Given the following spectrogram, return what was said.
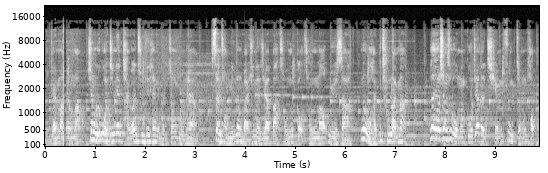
你该骂要骂嘛。像如果今天台湾出现像你们中国那样擅闯民众百姓的家，把宠物狗、宠物猫虐杀，那我还不出来骂？那要像是我们国家的前副总统啊，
